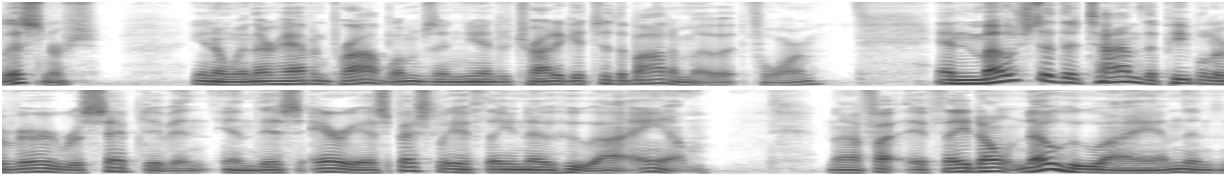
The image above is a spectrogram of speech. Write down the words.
listeners, you know, when they're having problems, and you know to try to get to the bottom of it for them. And most of the time, the people are very receptive in, in this area, especially if they know who I am. Now, if, I, if they don't know who I am, then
